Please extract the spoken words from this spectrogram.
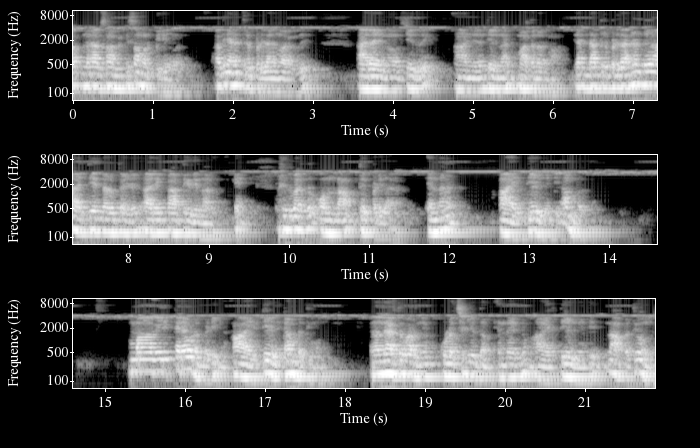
പത്മനാഭസ്വാമിക്ക് സമർപ്പിക്കുന്നത്. അതിനാണ് തൃപ്പടിദാനം എന്ന് പറയുന്നത്? ആരായിരുന്നു ചെയ്തത്? ആഞ്ജന തിരുനാൾ മാതൃവർമ്മ രണ്ടാം തൃപ്പടിദാനം ഉണ്ട് ആയിരത്തി എഴുന്നൂറ്റി അറുപത്തേഴ് ആര് കാർത്തിക തിരുനാൾ. ഓക്കെ? പക്ഷെ ഇത് പറയുന്നത് ഒന്നാം തൃപ്പടിദാനം എന്നാണ്? ആയിരത്തി എഴുന്നൂറ്റി അമ്പത് മാവേലിക്കര ഉടമ്പടി ആയിരത്തി എഴുന്നൂറ്റി അമ്പത്തി മൂന്ന് എന്നാൽ നേരത്തെ പറഞ്ഞു കുളച്ചിൽ യുദ്ധം എന്തായിരുന്നു? ആയിരത്തി എഴുന്നൂറ്റി നാൽപ്പത്തി ഒന്ന്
